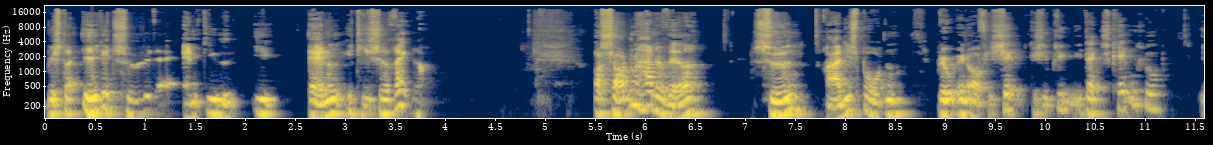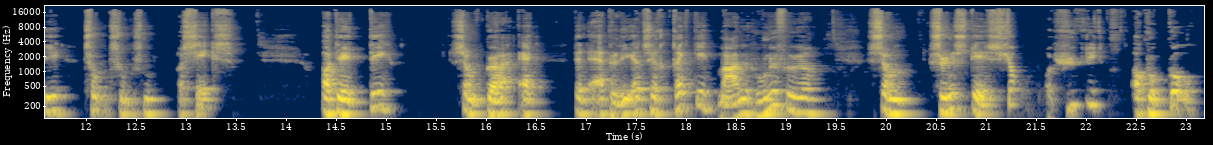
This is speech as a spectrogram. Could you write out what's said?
hvis der ikke tydeligt er angivet i andet i disse regler. Og sådan har det været siden rallysporten blev en officiel disciplin i Dansk Kennelklub i 2006. Og det er det, som gør, at den appellerer til rigtig mange hundefører, som synes, det er sjovt og hyggeligt at kunne gå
